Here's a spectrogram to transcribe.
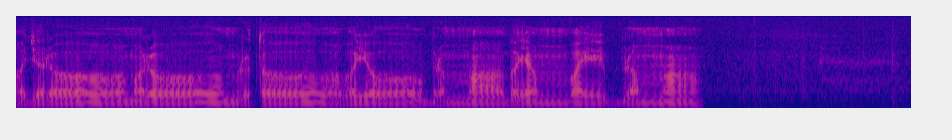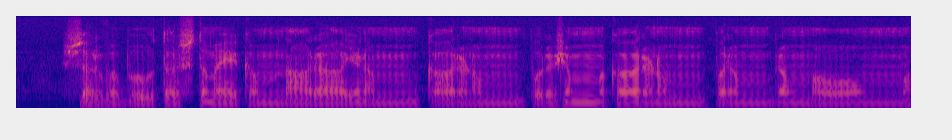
अजरोऽमरोऽमृतोऽभयो ब्रह्माभयं वै ब्रह्म। सर्वभूतस्थमेकं नारायणं कारणं पुरुषम् अकारणं परं ब्रह्मोम्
